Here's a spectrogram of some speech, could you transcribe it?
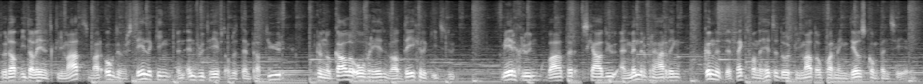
doordat niet alleen het klimaat, maar ook de verstedelijking een invloed heeft op de temperatuur, kunnen lokale overheden wel degelijk iets doen. Meer groen, water, schaduw en minder verharding kunnen het effect van de hitte door klimaatopwarming deels compenseren.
